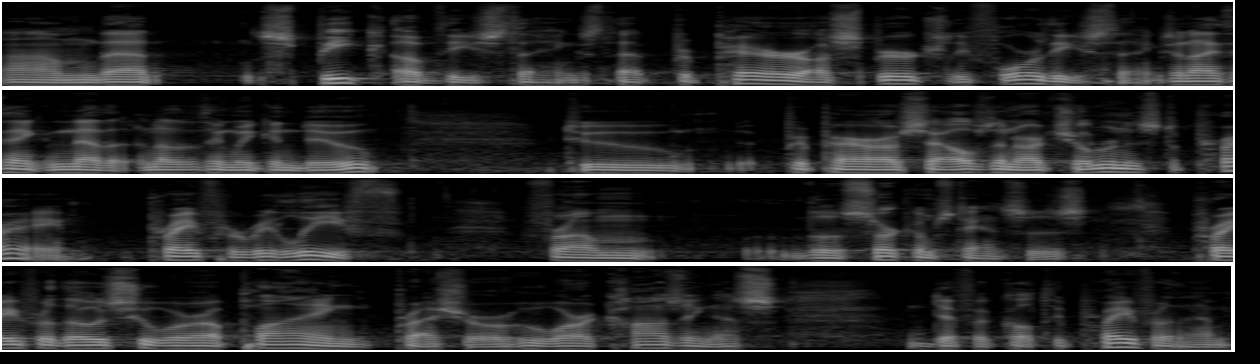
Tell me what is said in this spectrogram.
um, that speak of these things, that prepare us spiritually for these things. And I think another, another thing we can do to prepare ourselves and our children is to pray. Pray for relief from those circumstances. Pray for those who are applying pressure or who are causing us difficulty. Pray for them.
